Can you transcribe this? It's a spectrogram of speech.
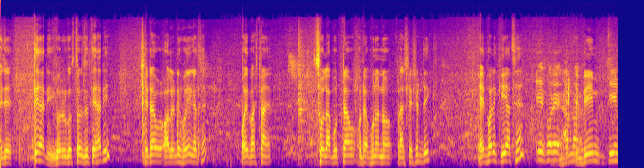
এই যে তেহারি গরুর গোস্তর যে তেহারি সেটাও অলরেডি হয়ে গেছে। ওই পাশটায় ছোলা বুটটাও ওটা ভুনানো প্রায় শেষের দিক। এরপরে কি আছে? এরপরে আমরা ডিম ডিম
